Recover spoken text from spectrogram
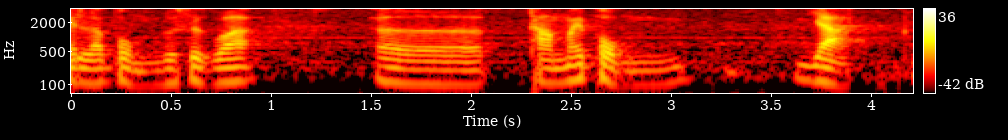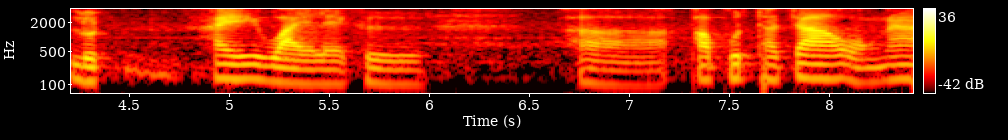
ศแล้วผมรู้สึกว่าทำให้ผมอยากหลุดให้ไวเลยคืออพระพุทธเจ้าองค์หน้า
